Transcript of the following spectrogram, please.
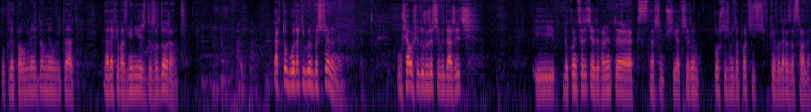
poklepał mnie i do mnie mówi tak, Darek chyba zmieniłeś dezodorant. Tak to było, taki byłem bezczelny. Musiało się dużo rzeczy wydarzyć i do końca życia będę pamiętał, jak z naszym przyjacielem poszliśmy zapłacić w Kewelera za salę.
